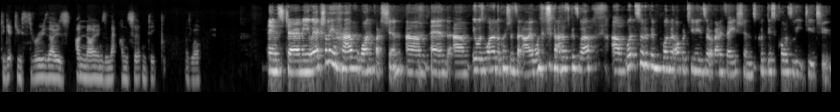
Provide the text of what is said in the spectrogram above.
to get you through those unknowns and that uncertainty as well Thanks, Jeremy. We actually have one question, um, and um, it was one of the questions that I wanted to ask as well. Um, what sort of employment opportunities or organizations could this course lead you to?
